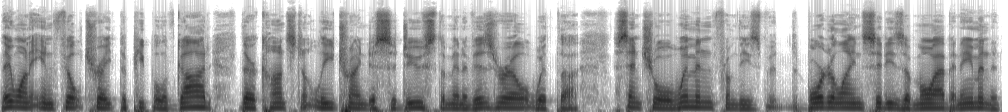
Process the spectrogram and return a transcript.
They want to infiltrate the people of God. They're constantly trying to seduce the men of Israel with uh, sensual women from these borderline cities of Moab and Ammon. And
